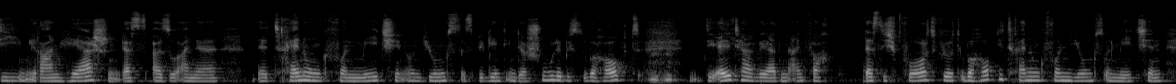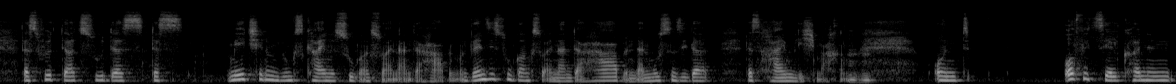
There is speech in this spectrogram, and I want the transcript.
die im Iran herrschen, dass also eine, eine, Trennung von Mädchen und Jungs, das beginnt in der Schule bis überhaupt mhm. die älter werden, einfach dass sich fortführt, überhaupt die Trennung von Jungs und Mädchen. Das führt dazu, dass, dass Mädchen und Jungs keinen Zugang zueinander haben. Und wenn sie Zugang zueinander haben, dann müssen sie da, das heimlich machen. Mhm. Und offiziell können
